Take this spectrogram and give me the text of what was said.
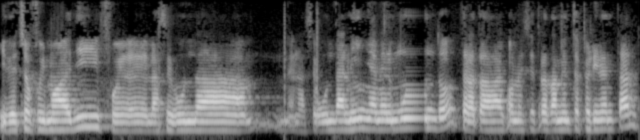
y de hecho fuimos allí, fue la segunda, la segunda niña en el mundo tratada con ese tratamiento experimental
